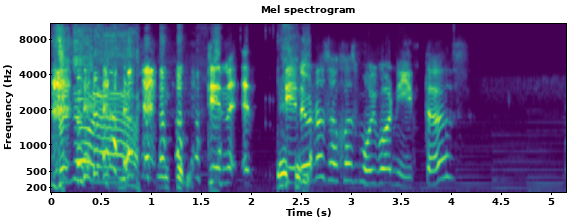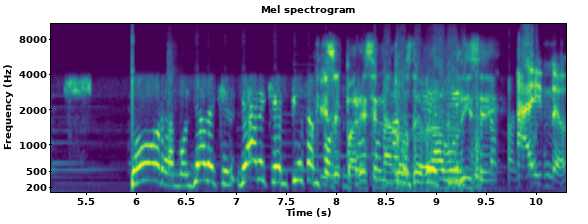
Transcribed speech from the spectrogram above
¡Señora! Tiene, eh, tiene unos ojos muy bonitos. No, Ramón, ya de que, ya de que empiezan Que por se parecen a los de Bravo, decir dice. Ay, no.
